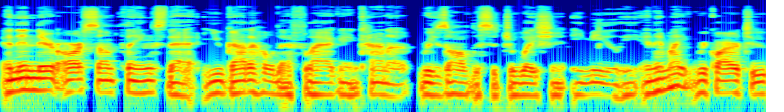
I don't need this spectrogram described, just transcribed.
And then there are some things that you gotta hold that flag and kind of resolve the situation immediately. And it might require to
